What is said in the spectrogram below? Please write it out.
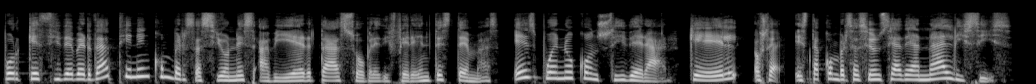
Porque si de verdad tienen conversaciones abiertas sobre diferentes temas, es bueno considerar que él, o sea, esta conversación sea de análisis,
